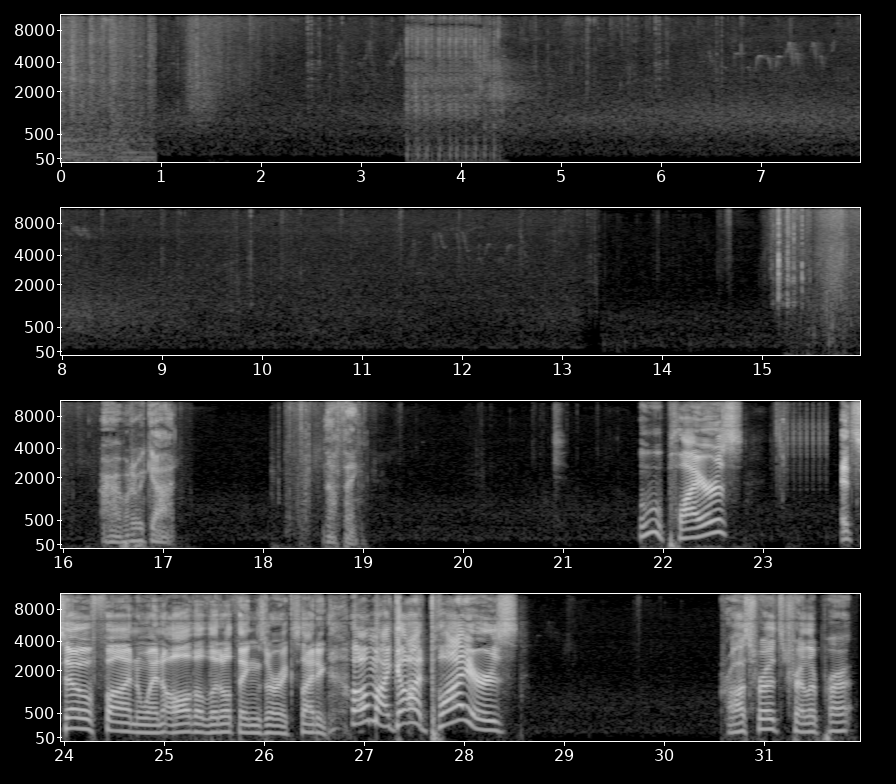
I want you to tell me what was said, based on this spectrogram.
What do we got? Nothing. Ooh, pliers. It's so fun when all the little things are exciting. Oh my god, pliers! Crossroads Trailer Park.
